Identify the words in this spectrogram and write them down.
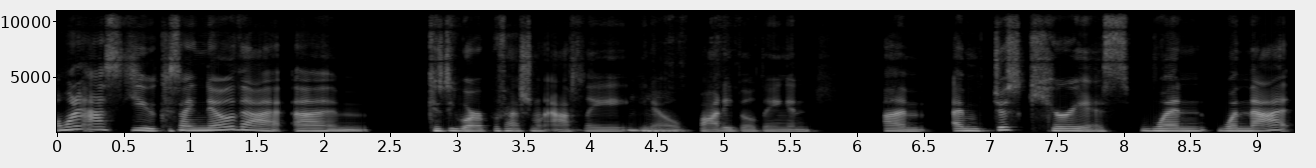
I want to ask you, because I know that, um, because you are a professional athlete, you Mhm. know, bodybuilding, and um, I'm just curious when when that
